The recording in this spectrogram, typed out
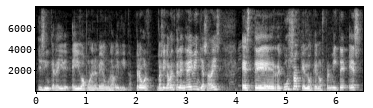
y sin querer he ido a ponerme una birrita. Pero bueno, básicamente el engraving, ya sabéis, este recurso que lo que nos permite es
